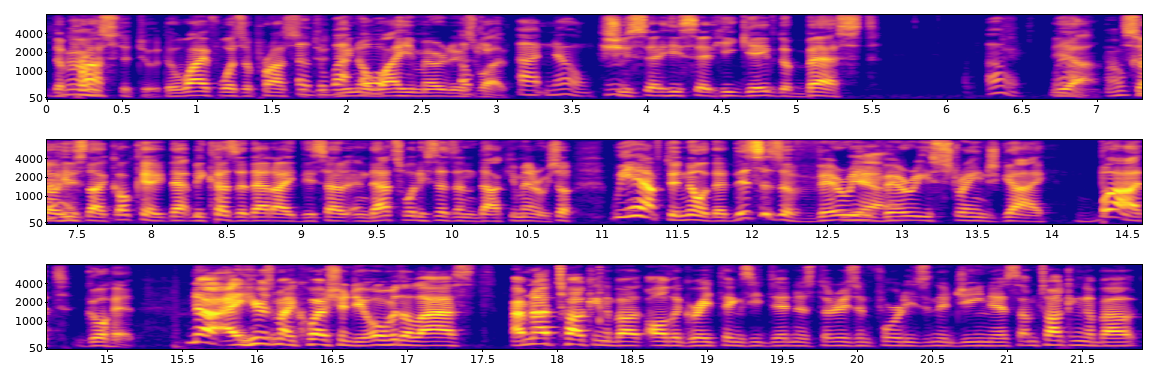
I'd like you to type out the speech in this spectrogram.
The prostitute. The wife was a prostitute. the Do you know oh, why he married his okay. wife? Uh, no. She said he said he gave the best. Oh, Yeah. So he's like, okay, that because of that I decided, and that's what he says in the documentary. So we have to know that this is a very, Yeah. very strange guy. But go ahead. No, I, here's my question to you. Over the last, I'm not talking about all the great things he did in his 30s and 40s and the genius. I'm talking about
